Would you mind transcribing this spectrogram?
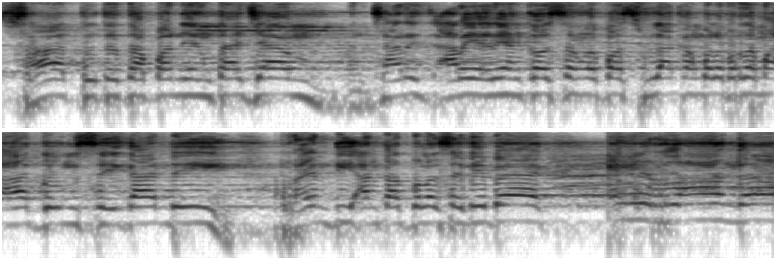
satu tetapan yang tajam mencari area yang kosong lepas belakang bola pertama Agung Sigandi. Randy angkat bola semi back. Erlangga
